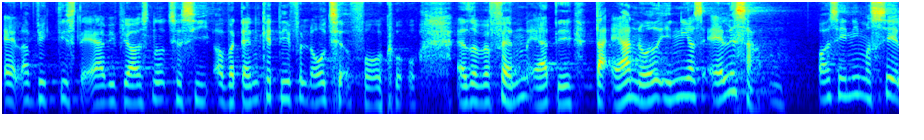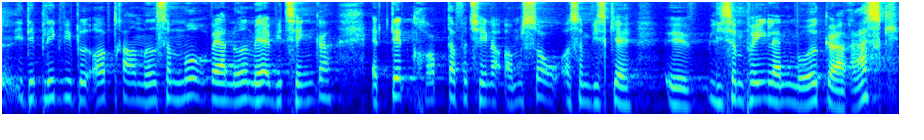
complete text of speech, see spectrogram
allervigtigste er, at vi bliver også nødt til at sige, og hvordan kan det få lov til at foregå? Altså, hvad fanden er det? Der er noget inde i os alle sammen, også inde i mig selv, i det blik, vi er blevet opdraget med, som må være noget med, at vi tænker, at den krop, der fortjener omsorg, og som vi skal øh, ligesom på en eller anden måde gøre rask,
